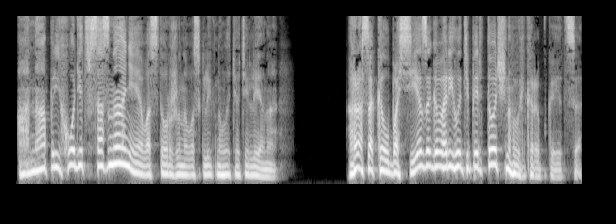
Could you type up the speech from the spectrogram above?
«Она приходит в сознание!» — восторженно воскликнула тетя Лена. «Раз о колбасе заговорила, теперь точно выкарабкается».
